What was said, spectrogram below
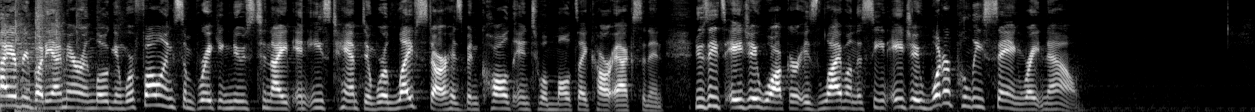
Hi, everybody. I'm Erin Logan. We're following some breaking news tonight in East Hampton, where Lifestar has been called into a multi car accident. News 8's AJ Walker is live on the scene. AJ, what are police saying right now?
